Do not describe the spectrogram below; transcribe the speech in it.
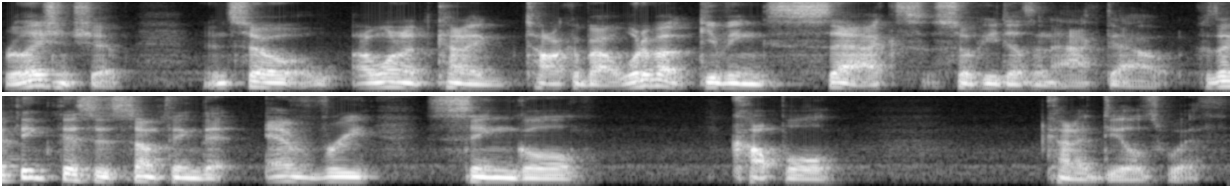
relationship. And so I want to kind of talk about what about giving sex so he doesn't act out? Because I think this is something that every single couple kind of deals with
